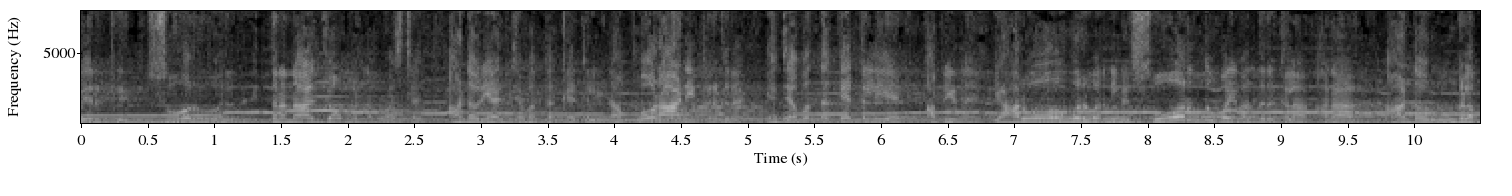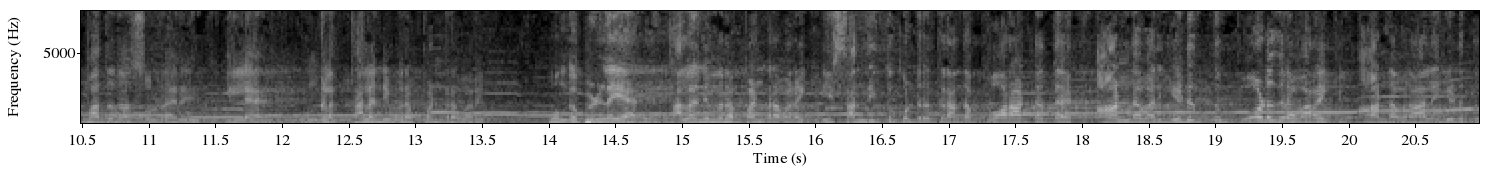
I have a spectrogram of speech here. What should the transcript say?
பேருக்கு சோர்வு வருது. இத்தனை நாள் ஜோம் பண்ண பாஸ்டர் ஆண்டவர் என் ஜெபத்தை கேட்கலையே. நான் போராடிட்டு இருக்கிறேன். என் ஜெபத்தை கேட்கலையே அப்படின்னு யாரோ ஒருவர் நீங்கள் சோர்ந்து போய் வந்திருக்கலாம். ஆனா ஆண்டவர் உங்களை பார்த்து தான் சொல்றாரு. இல்ல உங்களை தலை நிமிர பண்ற வரைக்கும். உங்க பிள்ளைய தலை நிமிர பண்ற வரைக்கும் நீ சந்தித்து கொண்டிருக்கிற அந்த போராட்டத்தை ஆண்டவர் எடுத்து போடுகிற வரைக்கும் ஆண்டவரால எடுத்து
